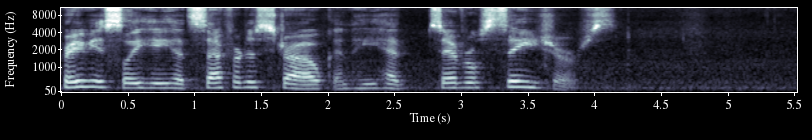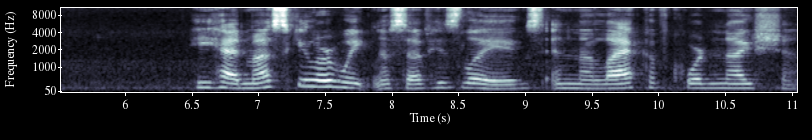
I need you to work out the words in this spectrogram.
Previously, he had suffered a stroke and he had several seizures. He had muscular weakness of his legs and a lack of coordination.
